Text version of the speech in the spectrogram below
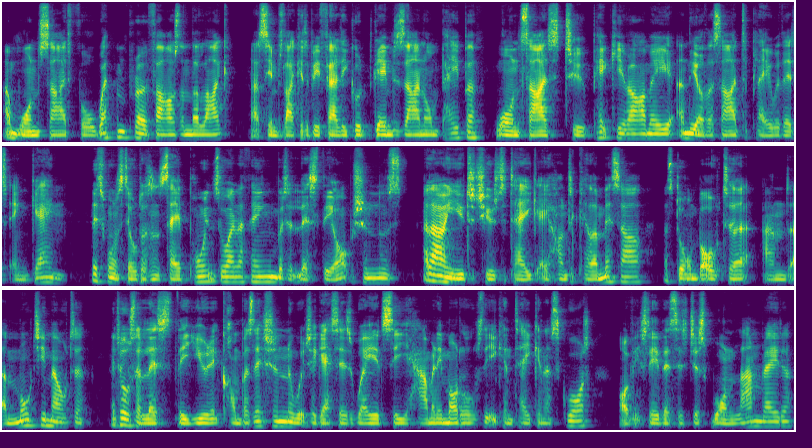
and one side for weapon profiles and the like. That seems like it'd be fairly good game design on paper. One side to pick your army and the other side to play with it in game. This one still doesn't say points or anything, but it lists the options, allowing you to choose to take a hunter killer missile, a storm bolter, and a multi melter. It also lists the unit composition, which I guess is where you'd see how many models that you can take in a squad, Obviously this is just one Land Raider,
